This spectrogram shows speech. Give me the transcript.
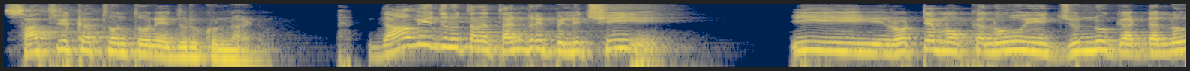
సాత్వికత్వంతోనే ఎదుర్కొన్నాడు. దావీదును తన తండ్రి పిలిచి ఈ రొట్టె మొక్కలు ఈ జున్ను గడ్డలు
